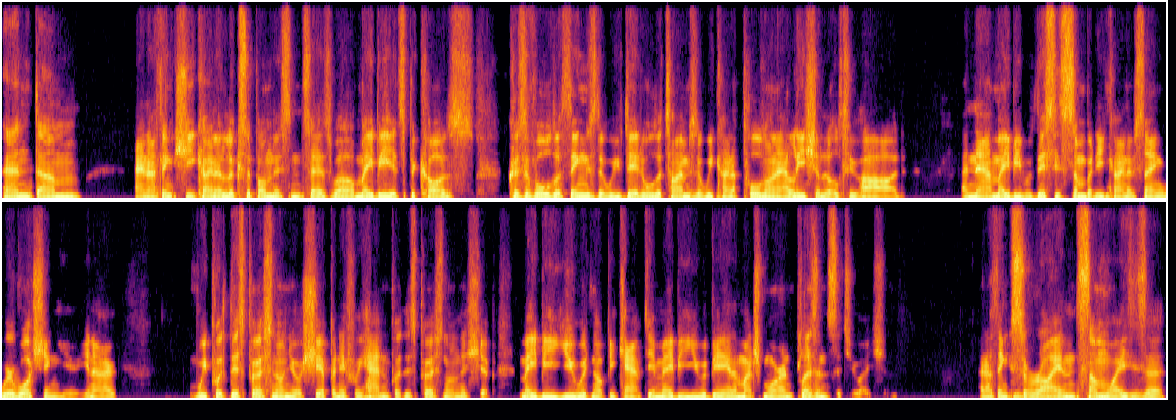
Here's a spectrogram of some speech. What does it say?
And um, and I think she kind of looks upon this and says, well, maybe it's because because of all the things that we did, all the times that we kind of pulled on our leash a little too hard, and now maybe this is somebody kind of saying, we're watching you. You know, we put this person on your ship, and if we hadn't put this person on the ship, maybe you would not be captain. Maybe you would be in a much more unpleasant situation. And I think hmm. Sarai, in some ways, is a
